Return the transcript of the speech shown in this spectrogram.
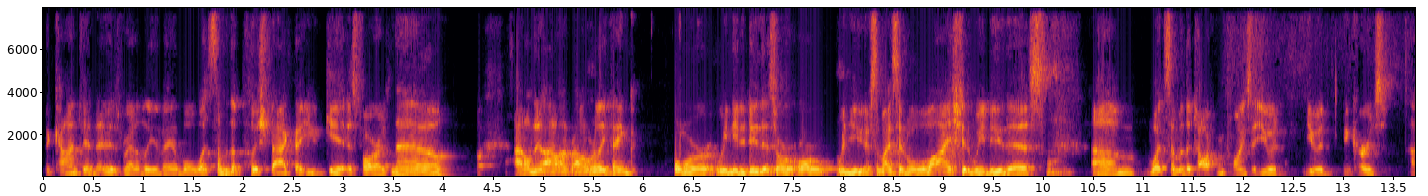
the content that is readily available. What's some of the pushback that you get as far as, no, I don't know, I don't, I don't really think, or we need to do this, or, or when you, if somebody said, well, why should we do this? Um, what's some of the talking points that you would, you would encourage uh,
